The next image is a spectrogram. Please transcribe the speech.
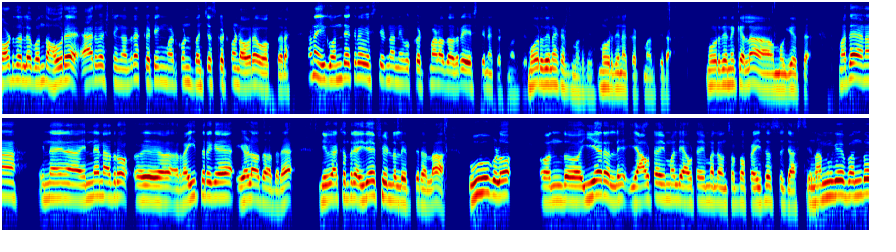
ತೋಟದಲ್ಲೇ ಬಂದು ಅವರೇ ವೇಸ್ಟಿಂಗ್ ಅಂದ್ರೆ ಕಟಿಂಗ್ ಮಾಡ್ಕೊಂಡು ಬಂಚಸ್ ಕಟ್ಕೊಂಡು ಅವರೇ ಹೋಗ್ತಾರೆ. ಅಣ್ಣ ಈಗ ಒಂದ್ ಎಕರೆ ವಿಸ್ತೀರ್ಣ ನೀವು ಕಟ್ ಮಾಡೋದಾದ್ರೆ ಎಷ್ಟು ದಿನ ಕಟ್ ಮಾಡ್ತೀವಿ ಮೂರು ದಿನ ಕಟ್ ಮಾಡ್ತೀವಿ. ಮೂರು ದಿನ ಕಟ್ ಮಾಡ್ತೀರಾ? ಮೂರು ದಿನಕ್ಕೆಲ್ಲ ಮುಗಿಯುತ್ತೆ. ಮತ್ತೆ ಅಣ್ಣ ಇನ್ನೇ ಇನ್ನೇನಾದ್ರೂ ರೈತರಿಗೆ ಹೇಳೋದಾದ್ರೆ ನೀವು ಯಾಕಂದ್ರೆ ಇದೇ ಫೀಲ್ಡ್ ಅಲ್ಲಿ ಇರ್ತೀರಲ್ಲ ಹೂವುಗಳು ಒಂದು ಇಯರ್ ಅಲ್ಲಿ ಯಾವ ಟೈಮ್ ಅಲ್ಲಿ ಯಾವ ಟೈಮಲ್ಲಿ ಒಂದ್ ಸ್ವಲ್ಪ ಪ್ರೈಸಸ್ ಜಾಸ್ತಿ ನಮ್ಗೆ ಬಂದು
